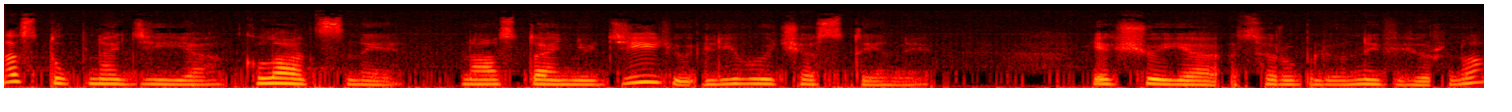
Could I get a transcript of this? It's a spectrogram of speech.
Наступна дія клацни на останню дію лівої частини. Якщо я це роблю невірно,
